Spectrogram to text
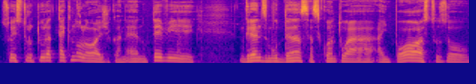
sua estrutura tecnológica, né? Não teve grandes mudanças quanto a, a impostos ou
